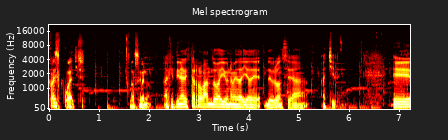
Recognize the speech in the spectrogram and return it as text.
¿cuál es squash? Squatch. No sé. Bueno, Argentina le está robando ahí una medalla de, de bronce a, a Chile. Eh,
